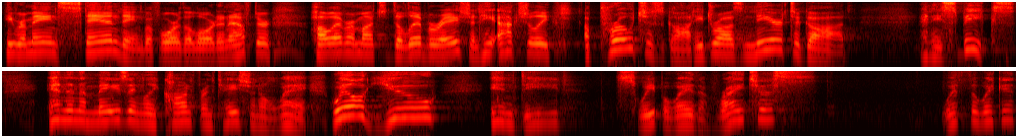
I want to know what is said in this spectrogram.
He remains standing before the Lord. And after however much deliberation, he actually approaches God. He draws near to God and he speaks in an amazingly confrontational way. Will you indeed sweep away the righteous with the wicked?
